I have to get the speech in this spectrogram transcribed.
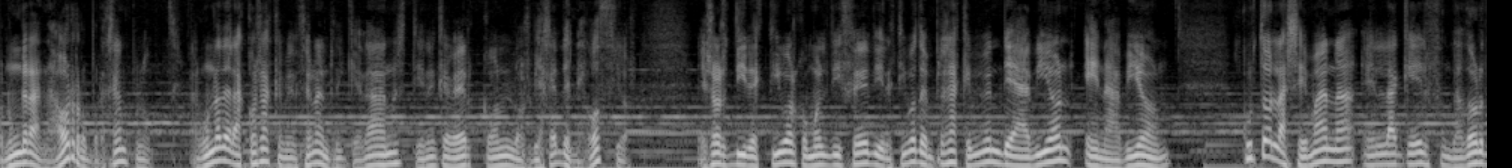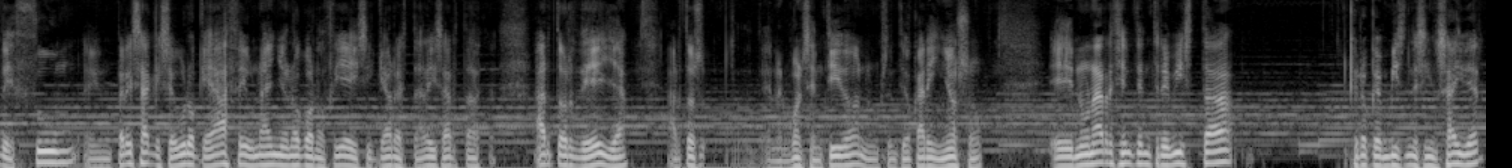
con un gran ahorro, por ejemplo. Algunas de las cosas que menciona Enrique Dans tienen que ver con los viajes de negocios. Esos directivos, como él dice, directivos de empresas que viven de avión en avión. Justo la semana en la que el fundador de Zoom, empresa que seguro que hace un año no conocíais y que ahora estaréis hartos de ella, hartos en el buen sentido, en un sentido cariñoso, en una reciente entrevista, creo que en Business Insider,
